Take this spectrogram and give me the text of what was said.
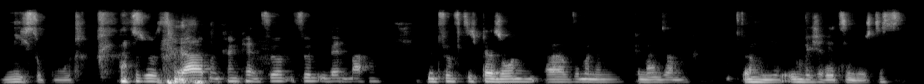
nicht so gut. Also ja, man kann kein Firmen, Firmen-Event machen mit 50 Personen, äh, wo man dann gemeinsam irgendwie irgendwelche Rätsel löst. Das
